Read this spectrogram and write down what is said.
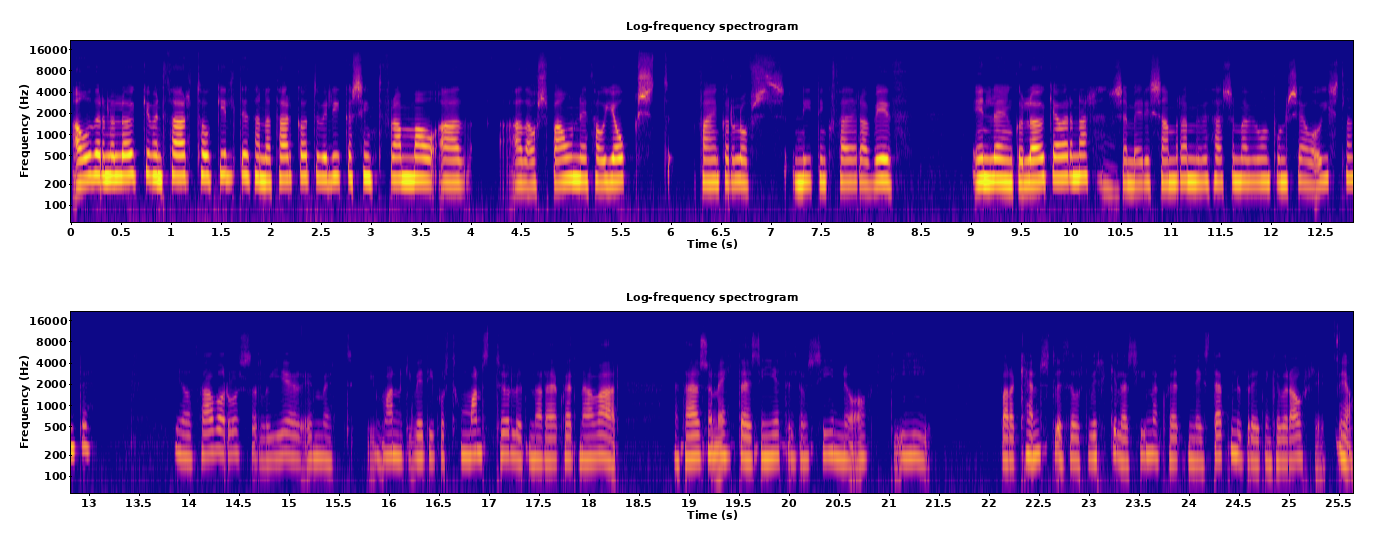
áður en að lögjöfinn þar tók gildi þannig að þar gáttu við líka sínt fram á að, að á spáni þá jógst fæðingarlofs nýting fæðra við innleggingu lögjafarinnar mm. sem er í samræmi við það sem við vorum búin að sjá á Íslandi Já það var rosalega ég, einmitt, ég man ekki, veit ekki hvort hún mannst tölurnar eða hvernig það var en það er svona eitt af því sem ég til dæmis sínu oft í bara kennslu þegar þú ert virkilega að sína hvernig stefnubreiting hefur áhrif Já.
